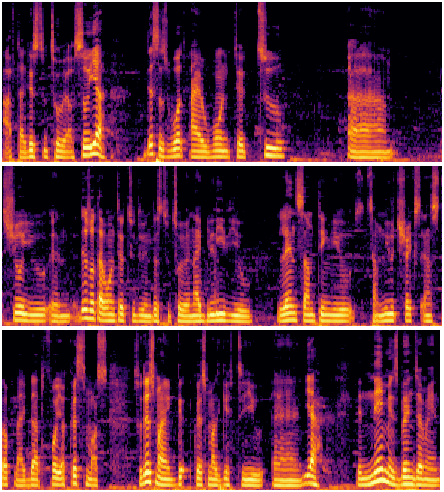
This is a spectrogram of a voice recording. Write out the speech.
after this tutorial. So yeah, this is what I wanted to um, show you, and this is what I wanted to do in this tutorial. And I believe you learn something new, some new tricks and stuff like that for your Christmas. So this is my Christmas gift to you, and yeah, the name is Benjamin,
